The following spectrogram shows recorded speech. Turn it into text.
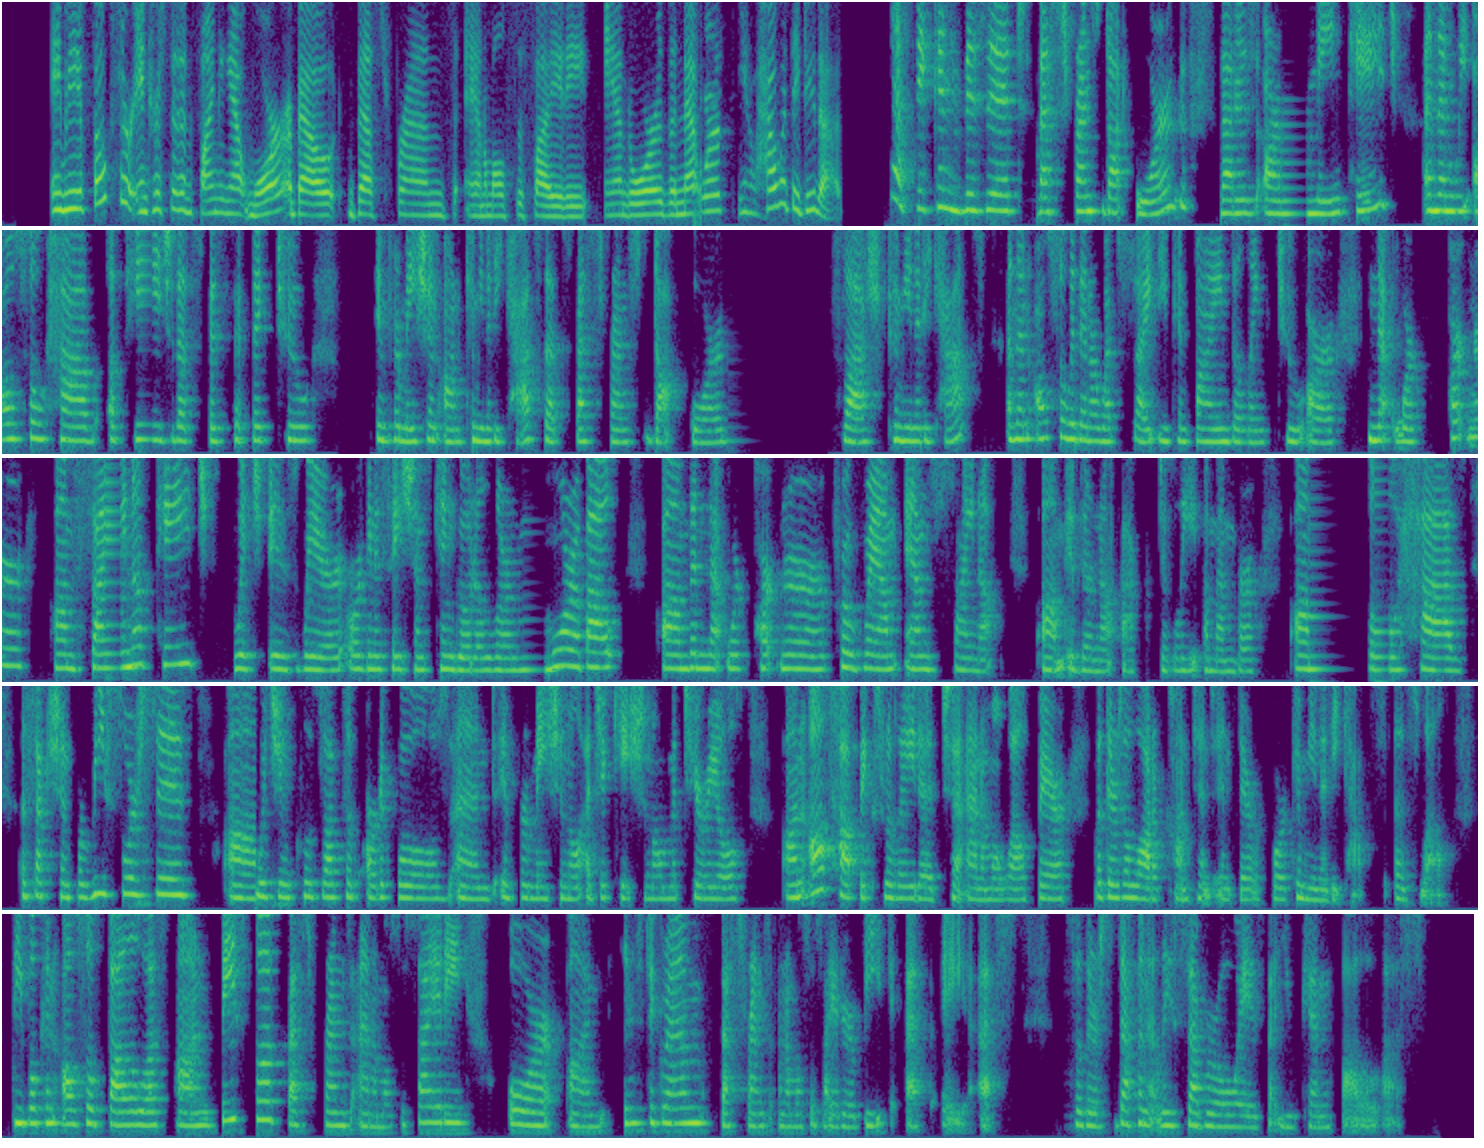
Amy, if folks are interested in finding out more about Best Friends Animal Society and or the network, you know, how would they do that? Yes, they can visit bestfriends.org. That is our main page. And then we also have a page that's specific to information on community cats. That's bestfriends.org slash community cats. And then also within our website, you can find the link to our network partner um, sign up page, which is where organizations can go to learn more about um, the network partner program and sign up um, if they're not actively a member. Um, also has a section for resources, um, which includes lots of articles and informational educational materials on all topics related to animal welfare, but there's a lot of content in there for community cats as well. People can also follow us on Facebook, Best Friends Animal Society, or on Instagram, Best Friends Animal Society or BFAS. So there's definitely several ways that you can follow us.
